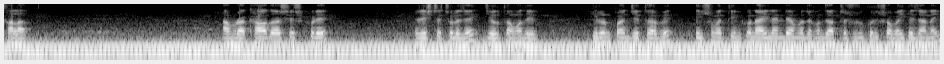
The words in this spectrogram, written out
সালাদ। আমরা খাওয়া দাওয়া শেষ করে রেস্টে চলে যাই, যেহেতু আমাদের হিরন পয়েন্ট যেতে হবে। এই সময় তিনকোনা আইল্যান্ডে আমরা যখন যাত্রা শুরু করি, সবাইকে জানাই।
